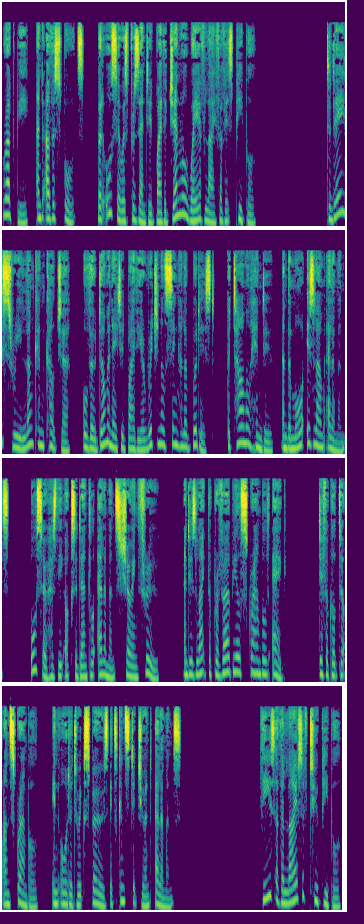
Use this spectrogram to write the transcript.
rugby, and other sports, but also as presented by the general way of life of its people. Today's Sri Lankan culture, although dominated by the original Sinhala Buddhist, the Tamil Hindu, and the Moor Islam elements, also has the Occidental elements showing through, and is like the proverbial scrambled egg difficult to unscramble, in order to expose its constituent elements. These are the lives of two people,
